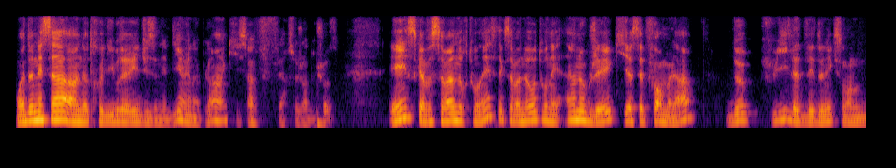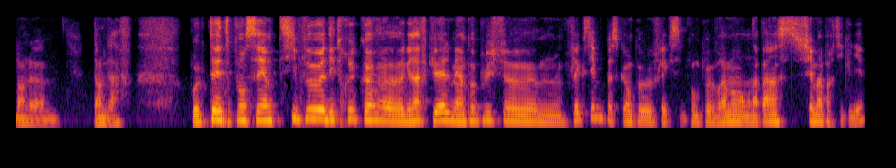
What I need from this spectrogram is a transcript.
On va donner ça à notre librairie JSON-LD, il y en a plein hein, qui savent faire ce genre de choses. Et ce que ça va nous retourner, c'est que ça va nous retourner un objet qui a cette forme-là depuis les données qui sont dans, le, dans le graphe. Vous pouvez peut-être penser un petit peu des trucs comme euh, GraphQL, mais un peu plus euh, flexible, parce qu'on peut, peut vraiment, on n'a pas un schéma particulier.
